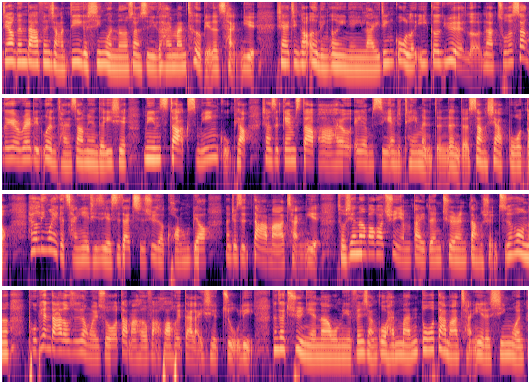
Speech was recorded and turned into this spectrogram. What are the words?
今天要跟大家分享的第一个新闻呢，算是一个还蛮特别的产业。现在进到二零二一年以来，已经过了一个月了。那除了上个月 Reddit 论坛上面的一些 meme stocks 民营股票，像是 GameStop 啊，还有 AMC Entertainment 等等的上下波动，还有另外一个产业其实也是在持续的狂飙，那就是大麻产业。首先呢，包括去年拜登确认当选之后呢，普遍大家都是认为说大麻合法化会带来一些助力。那在去年呢，我们也分享过还蛮。多大麻产业的新闻。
